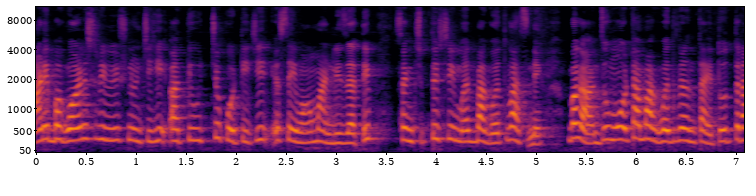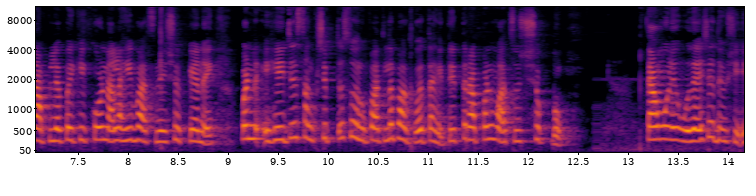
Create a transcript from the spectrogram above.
आणि भगवान श्रीविष्णूची ही अतिउच्च कोटीची सेवा मानली जाते. संक्षिप्त श्रीमद भागवत वाचणे. बघा जो मोठा भागवत ग्रंथ आहे तो तर आपल्यापैकी कोणालाही वाचणे शक्य नाही. पण हे जे संक्षिप्त स्वरूपातलं भागवत आहे ते तर आपण वाचूच शकतो. त्यामुळे उद्याच्या दिवशी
